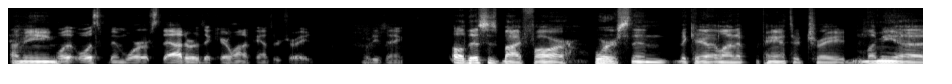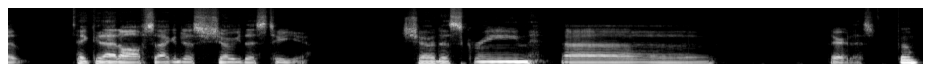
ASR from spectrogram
I mean, what, what's been worse, that or the Carolina Panther trade? What do you think? Oh, this is by far worse than the Carolina Panther trade. Let me uh take that off so I can just show you this to you. Show the screen. Uh, there it is. Boom.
